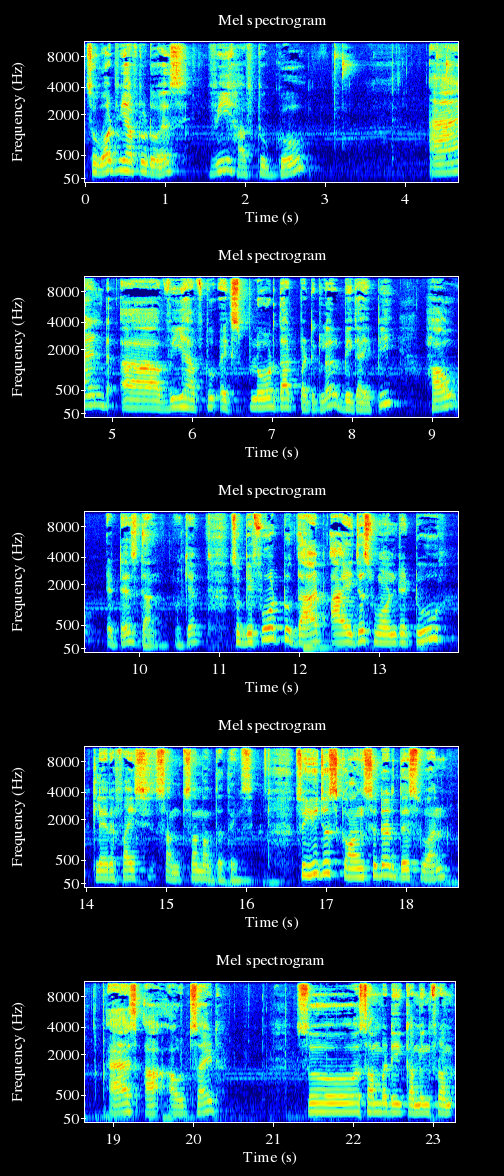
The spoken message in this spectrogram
So what we have to do is we have to go and uh, we have to explore that particular big ip how it is done okay? So before to that i just wanted to clarify some some of the things. So you just consider this one as a outside so somebody coming from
